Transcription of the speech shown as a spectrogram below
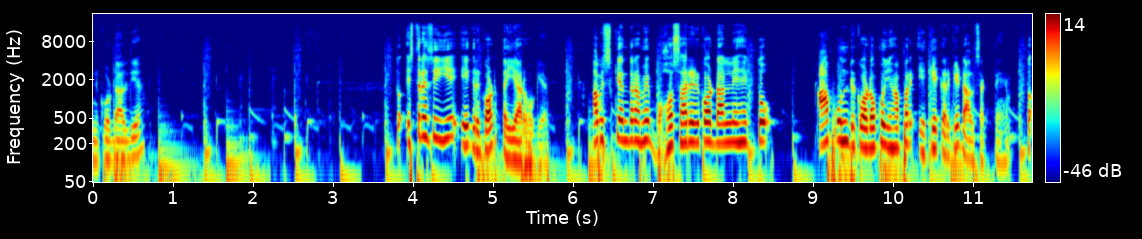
पिन कोड डाल दिया। तो इस तरह से ये एक रिकॉर्ड तैयार हो गया। अब इसके अंदर हमें बहुत सारे रिकॉर्ड डालने हैं तो आप उन रिकॉर्डों को यहाँ पर एक एक करके डाल सकते हैं। तो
